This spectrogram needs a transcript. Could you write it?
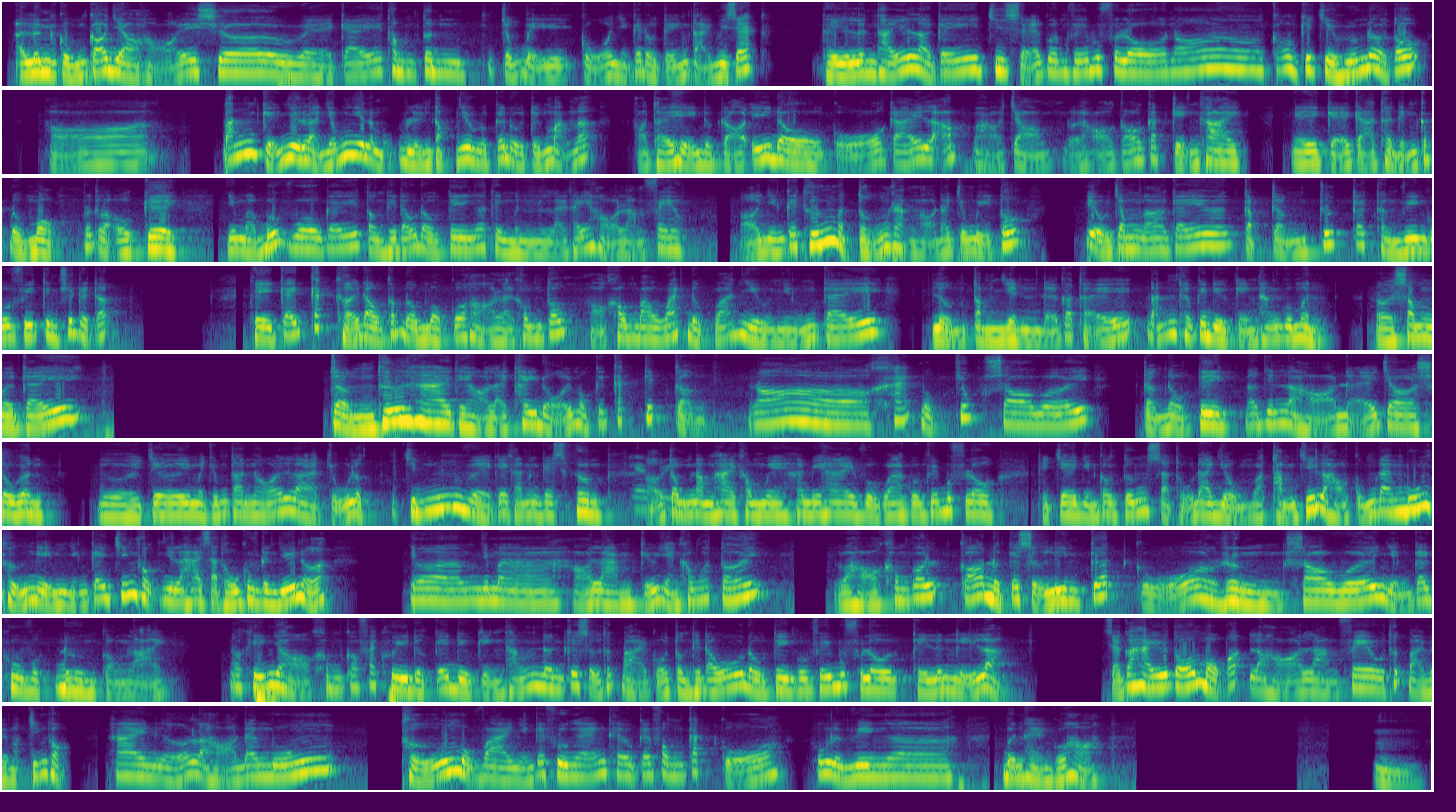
à, linh cũng có dò hỏi sơ về cái thông tin chuẩn bị của những cái đội tuyển tại VSET thì linh thấy là cái chia sẻ của phía Buffalo nó có một cái chiều hướng rất là tốt. Họ đánh kiểu như là giống như là một luyện tập như một cái đội tuyển mạnh á. Họ thể hiện được rõ ý đồ của cái là up mà họ chọn rồi họ có cách triển khai ngay kể cả thời điểm cấp độ 1 rất là ok. Nhưng mà bước vô cái tuần thi đấu đầu tiên á, thì mình lại thấy họ làm fail. Ở những cái thứ mà tưởng rằng họ đã chuẩn bị tốt ví dụ trong uh, cái cặp trận trước các thành viên của phía team Secret đó thì cái cách khởi đầu cấp độ 1 của họ lại không tốt. Họ không bao quát được quá nhiều những cái lượng tầm nhìn để có thể đánh theo cái điều kiện thắng của mình rồi xong rồi cái trận thứ hai thì họ lại thay đổi một cái cách tiếp cận. Nó khác một chút so với trận đầu tiên đó chính là họ để cho Shogun người chơi mà chúng ta nói là chủ lực chính về cái khả năng gây sát thương. Ở trong năm 2022 vừa qua của phía Buffalo thì chơi những con tướng xạ thủ đa dụng và thậm chí là họ cũng đang muốn thử nghiệm những cái chiến thuật như là hai xạ thủ khu đường dưới nữa. Nhưng mà, nhưng mà họ làm kiểu dạng không có tới và họ không có có được cái sự liên kết của rừng so với những cái khu vực đường còn lại. Nó khiến cho họ không có phát huy được cái điều kiện thắng nên cái sự thất bại của tuần thi đấu đầu tiên của phía Buffalo thì Linh nghĩ là sẽ có hai yếu tố. Một á, là họ làm fail thất bại về mặt chiến thuật. Hai nữa là họ đang muốn thử một vài những cái phương án theo cái phong cách của huấn luyện viên uh, bên hàng của họ. Ừm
